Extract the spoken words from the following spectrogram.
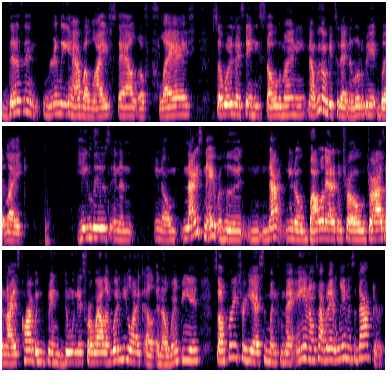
doesn't really have a lifestyle of flash. So what are they saying? He stole the money. Now, we're going to get to that in a little bit. But, like, he lives in a you know, nice neighborhood, not, you know, balling out of control, drives a nice car, but he's been doing this for a while. And wasn't he like a, an Olympian? So I'm pretty sure he had some money from that. And on top of that, Lynn is a doctor.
